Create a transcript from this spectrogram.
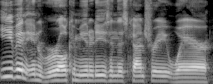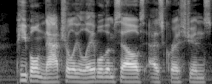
Even in rural communities in this country where people naturally label themselves as Christians,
